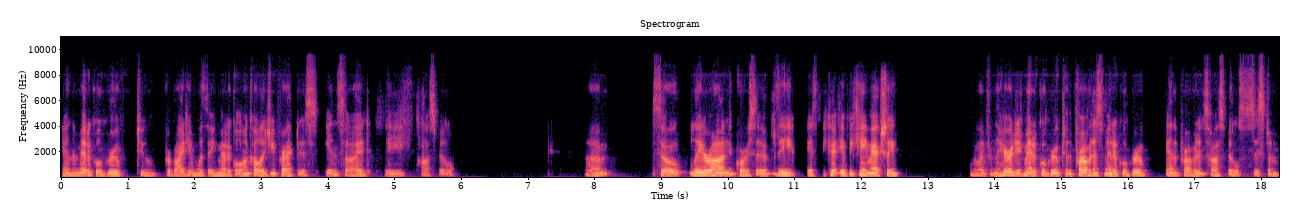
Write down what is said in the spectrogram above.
and the medical group to provide him with a medical oncology practice inside the hospital. Um, so later on, of course, uh, the it, beca it became actually, we went from the Heritage Medical Group to the Providence Medical Group and the Providence Hospital System.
